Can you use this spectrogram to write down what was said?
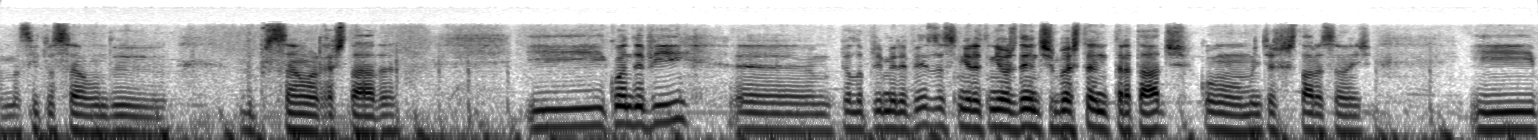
uma situação de depressão arrastada. E quando a vi eh, pela primeira vez, a senhora tinha os dentes bastante tratados, com muitas restaurações. E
